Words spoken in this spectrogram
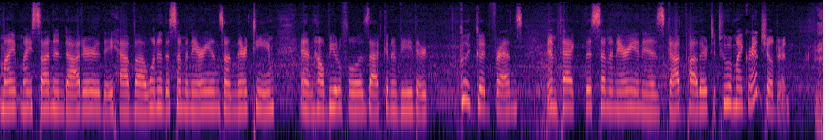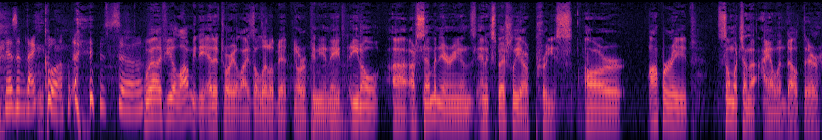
my my son and daughter, they have uh, one of the seminarians on their team, and how beautiful is that going to be? They're good, good friends. In fact, this seminarian is godfather to two of my grandchildren. Isn't that cool? so, well, if you allow me to editorialize a little bit, your opinionate, you know, uh, our seminarians and especially our priests are operate so much on the island out there,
